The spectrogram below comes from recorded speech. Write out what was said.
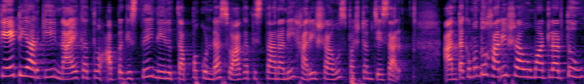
కేటీఆర్కి నాయకత్వం అప్పగిస్తే నేను తప్పకుండా స్వాగతిస్తానని హరీష్ రావు స్పష్టం చేశారు. అంతకుముందు హరీష్ రావు మాట్లాడుతూ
